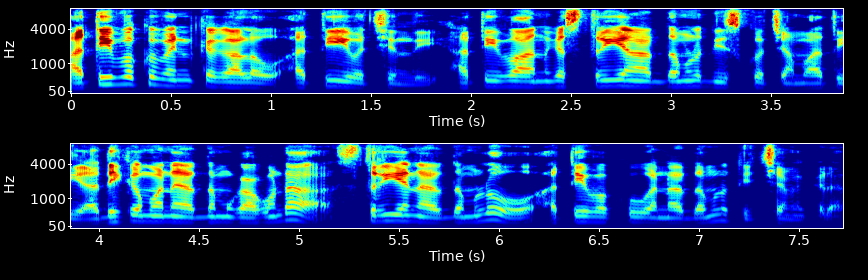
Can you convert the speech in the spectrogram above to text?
అతివకు వెనుకగలవు అతి వచ్చింది. అతివ అనగా స్త్రీ అనే అర్థంలో తీసుకొచ్చాము. అతి అధికం అనే అర్థం కాకుండా స్త్రీ అనే అర్థంలో అతివకు అనే అర్థంలో తెచ్చాము ఇక్కడ.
